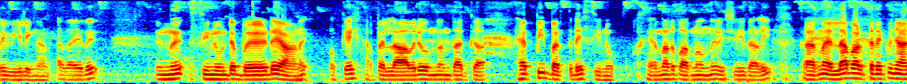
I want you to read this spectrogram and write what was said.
റിവീലിംഗ് ആണ്. അതായത് ഇന്ന് സിനുവിന്റെ ബർത്ത്ഡേ ആണ് ഓക്കെ അപ്പോൾ എല്ലാവരും ഒന്ന് എന്താക്കുക? ഹാപ്പി ബർത്ത്ഡേ സിനു എന്നാണ് പറഞ്ഞു ഒന്ന് വിഷ് ചെയ്താളി. കാരണം എല്ലാ ബർത്ത്ഡേക്കും ഞാൻ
